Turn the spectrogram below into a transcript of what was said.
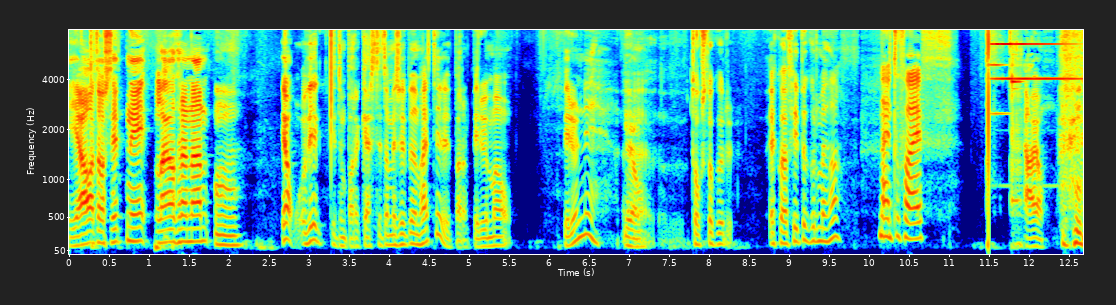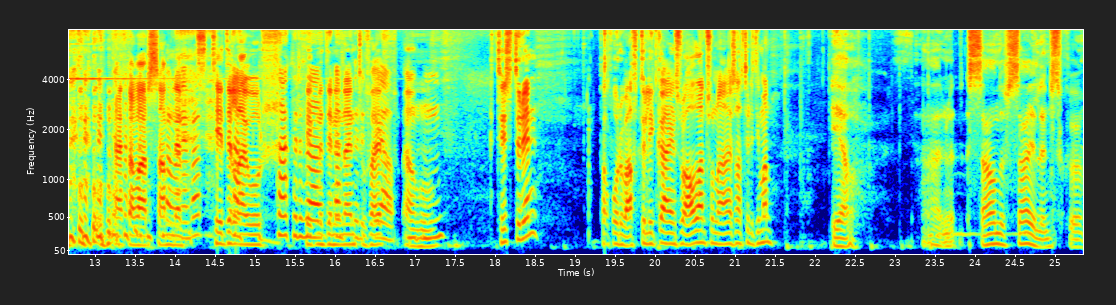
Já, þetta var sittni lagaþrennan. Mm. Já, og við getum bara gert þetta með svipiðum hætti. Við bara byrjum á byrjunni. Uh, tókst okkur eitthvað fýrbyggur með það? 9 to 5. Já, já. þetta var samnefnt titillagur fyrkmyndinni 9 to 5. Já. Já. Mm -hmm. Tvisturinn, þá fórum við aftur líka eins og áðan, svona aðeins aftur í tíman. Já, það er Sound of Silence, sko.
